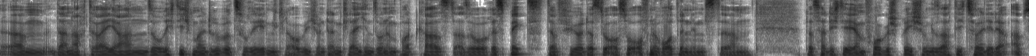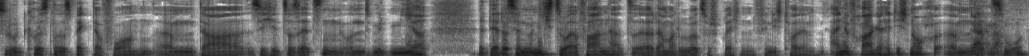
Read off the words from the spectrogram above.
ähm, da nach drei Jahren so richtig mal drüber zu reden, glaube ich, und dann gleich in so einem Podcast. Also Respekt dafür, dass du auch so offene Worte nimmst. Ähm, das hatte ich dir ja im Vorgespräch schon gesagt. Ich zoll dir der absolut größten Respekt davor, ähm, da sich hinzusetzen und mit mir, der das ja nur nicht so erfahren hat, äh, da mal drüber zu sprechen. Finde ich toll. Eine Frage hätte ich noch ähm, ja, dazu. Genau.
